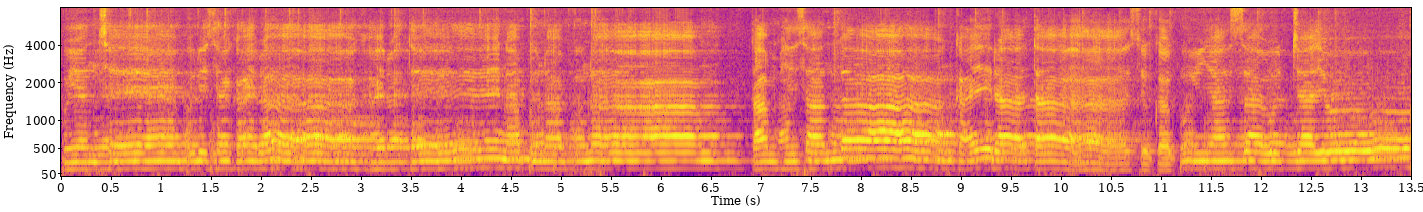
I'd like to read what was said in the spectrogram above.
Puyanse purisa kaira khairate na puna puna tam hi sandang kairata suka punyasa uccayoti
